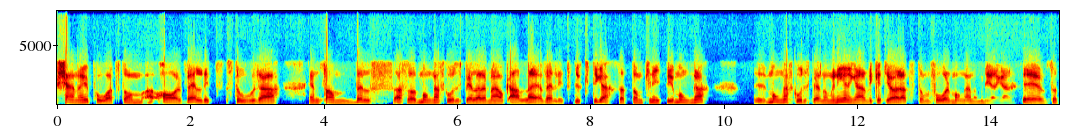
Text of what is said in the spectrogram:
tjänar ju på att de har väldigt stora ensembles, alltså många skådespelare med och alla är väldigt duktiga. Så att de kniper ju många, eh, många skådespelarnomineringar vilket gör att de får många nomineringar. Eh, så att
